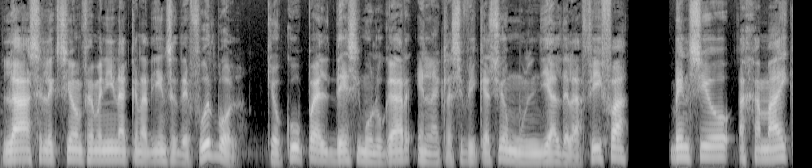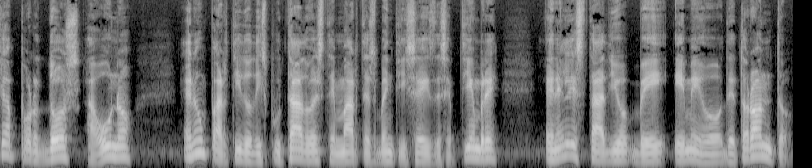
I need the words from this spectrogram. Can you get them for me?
La selección femenina canadiense de fútbol, que ocupa el décimo lugar en la clasificación mundial de la FIFA, venció a Jamaica por 2 a 1 en un partido disputado este martes 26 de septiembre en el estadio BMO de Toronto.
